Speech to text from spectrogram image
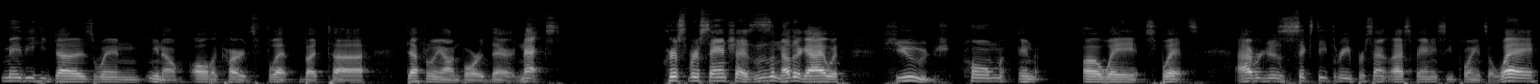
maybe he does when you know all the cards flip, but uh, definitely on board there. Next, Christopher Sanchez. This is another guy with huge home and away splits. Averages 63% less fantasy points away.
